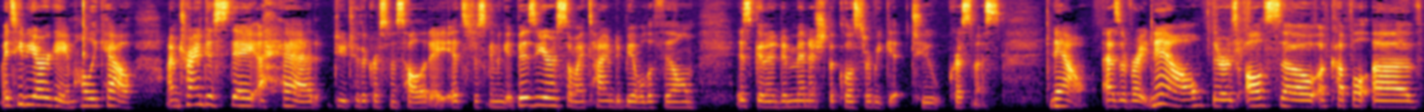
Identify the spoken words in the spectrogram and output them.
my TBR game, holy cow. I'm trying to stay ahead due to the Christmas holiday. It's just going to get busier, so my time to be able to film is going to diminish the closer we get to Christmas. Now, as of right now, there's also a couple of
